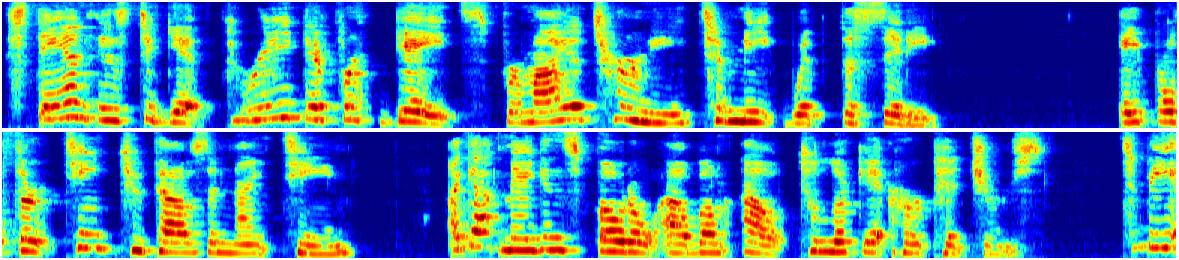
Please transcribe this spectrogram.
Stan is to get three different dates for my attorney to meet with the city. April 13, 2019, I got Megan's photo album out to look at her pictures, to be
